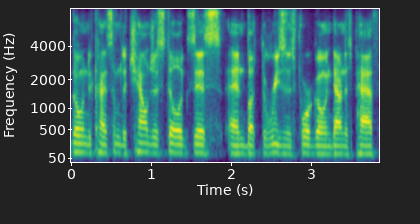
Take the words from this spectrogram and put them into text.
go into kind of some of the challenges still exist, and but the reasons for going down this path.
